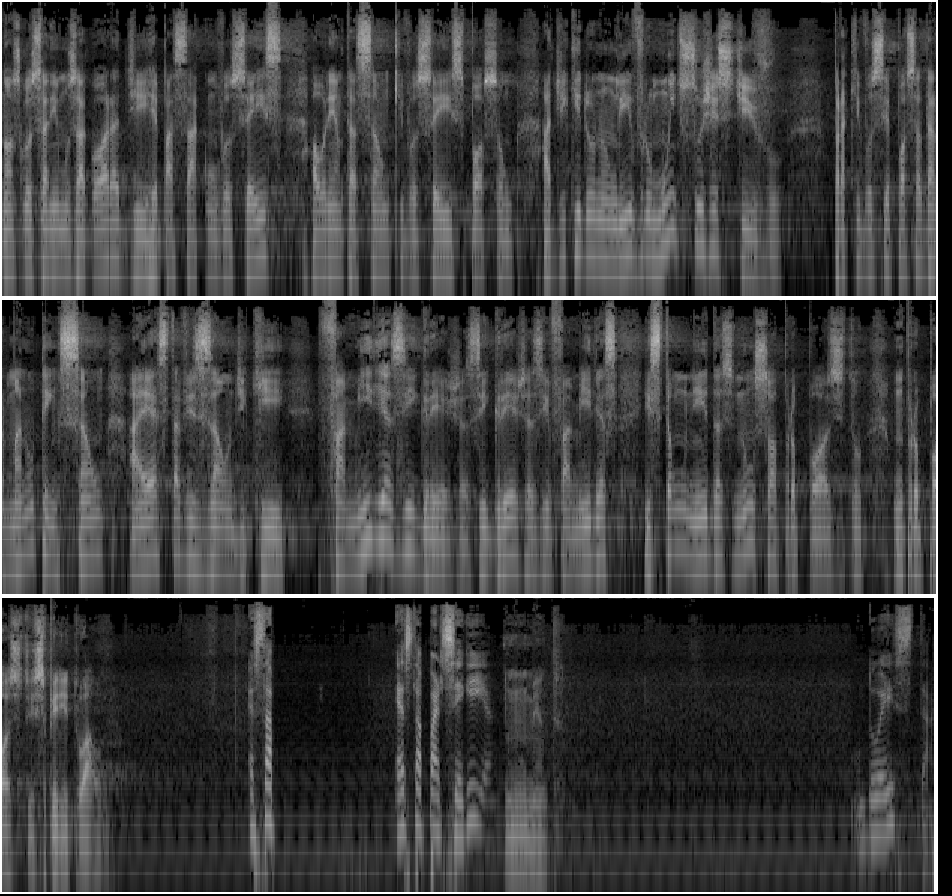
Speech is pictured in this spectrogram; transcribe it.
Nós gostaríamos agora de repassar com vocês a orientação que vocês possam adquirir um livro muito sugestivo, para que você possa dar manutenção a esta visão de que famílias e igrejas, igrejas e famílias estão unidas num só propósito, um propósito espiritual. Essa, esta parceria. Um momento. Um, dois, tá.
